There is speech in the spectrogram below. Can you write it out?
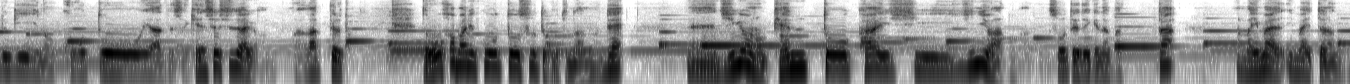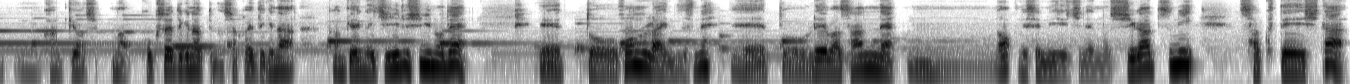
ルギーの高騰やですね、建設資材が上がっていると。大幅に高騰するということなので、えー、事業の検討開始時には想定できなかった、まあ、今今言ったら環境、まあ、国際的なっていうのは社会的な関係が著しいので、えー、っと本来ですね、えー、っと令和3年の2021年の4月に策定した、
